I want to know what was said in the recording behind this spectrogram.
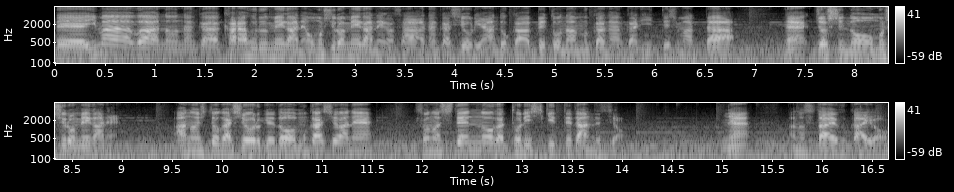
で、今はあの、なんかカラフルメガネ、面白メガネがさ、なんかしおりやん。とかベトナムかなんかに行ってしまった、ね、女子の面白メガネ。あの人がしおるけど、昔はね、その四天王が取り仕切ってたんですよ。ね。あのスタイフ会を。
